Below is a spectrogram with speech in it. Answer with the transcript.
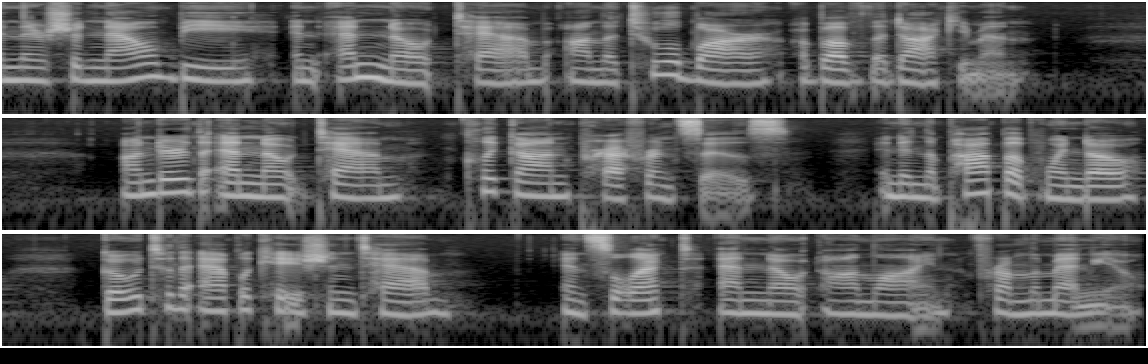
and there should now be an EndNote tab on the toolbar above the document. Under the EndNote tab, click on Preferences, and in the pop-up window, go to the Application tab and select EndNote Online from the menu.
